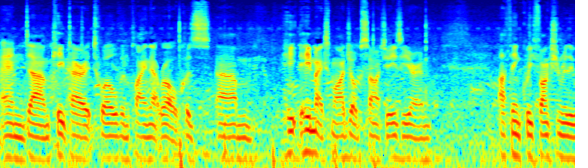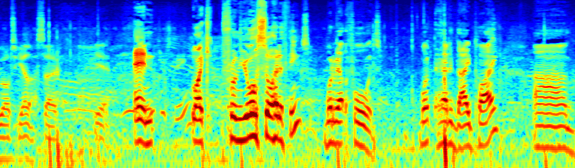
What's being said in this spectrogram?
and um, keep Harry at 12 and playing that role because um, he he makes my job so much easier, and I think we function really well together. So, yeah. And like from your side of things, what about the forwards? What? How did they play? Um,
